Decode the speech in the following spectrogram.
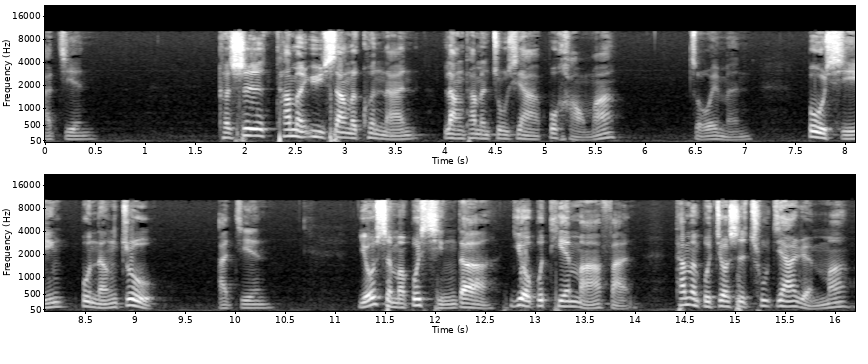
阿坚。可是他们遇上了困难，让他们住下不好吗？左卫门，不行，不能住。阿坚，有什么不行的？又不添麻烦，他们不就是出家人吗？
